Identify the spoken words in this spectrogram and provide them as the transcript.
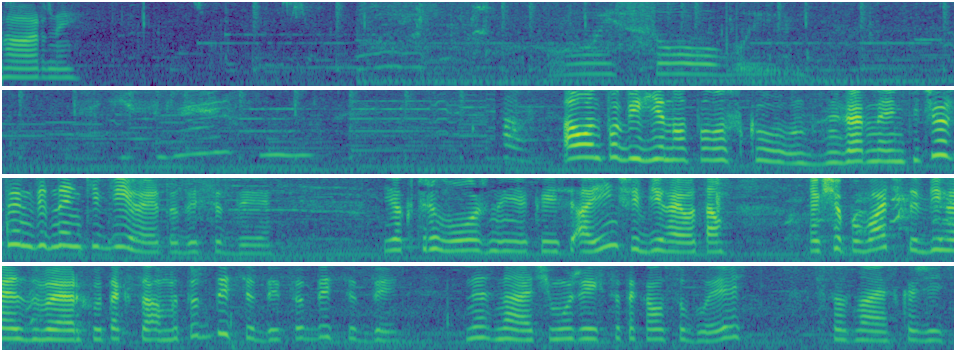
Гарний. Ой, сови. І зверху. А он побіг єнот полоскун. Гарненький. Чого ж він бідненький бігає туди-сюди? Як тривожний якийсь. А інший бігає отам. Якщо побачите, бігає зверху так само. Туди-сюди, туди-сюди. Не знаю, чи може їх це така особливість. Хто знає, скажіть,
